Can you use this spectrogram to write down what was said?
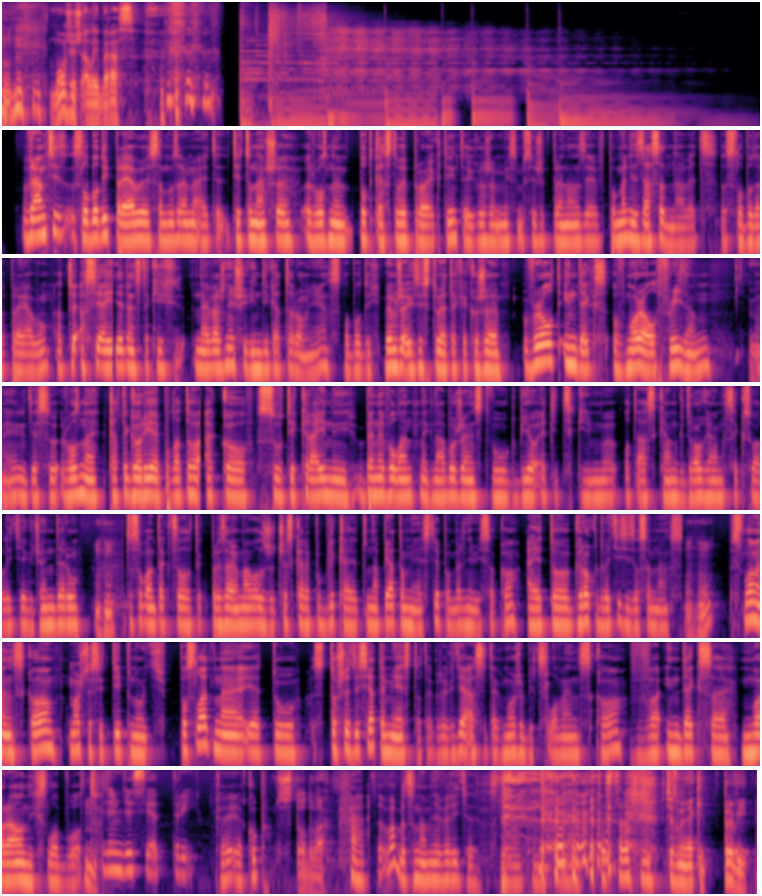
Môžeš, ale iba raz. V rámci Slobody prejavuje samozrejme aj t- tieto naše rôzne podcastové projekty, takže myslím si, že pre nás je pomerne zásadná vec sloboda prejavu. A to je asi aj jeden z takých najvážnejších indikátorov, nie? Slobody. Viem, že existuje tak akože World Index of Moral Freedom, Hej, kde sú rôzne kategórie podľa toho, ako sú tie krajiny benevolentné k náboženstvu, k bioetickým otázkam, k drogám, k sexualite, k genderu. Uh-huh. To som len tak chcel tak pre zaujímavosť, že Česká republika je tu na piatom mieste, pomerne vysoko a je to k roku 2018. Uh-huh. Slovensko, môžete si typnúť Posledné je tu 160. miesto, takže kde asi tak môže byť Slovensko v indexe morálnych slobôd? Hm. 73. OK, Jakub? 102. Ha, vôbec nám neveríte, Slovenkom. To, je strašné. Ešte sme nejaký prvý.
